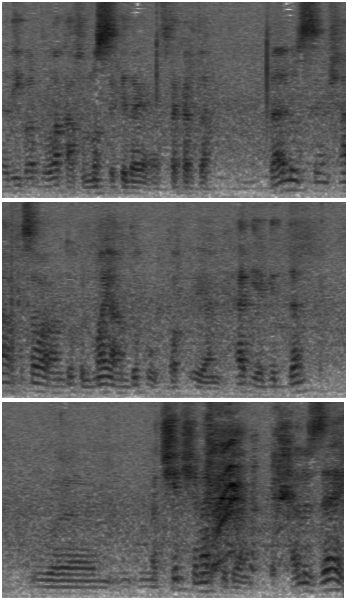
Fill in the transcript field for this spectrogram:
ده دي برضو واقعة في النص كده افتكرتها. فقال له "بس مش هعرف أصور عندكم المية عندكم يعني هادية جدا وما تشيلش مركب يعني. قال له إزاي؟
